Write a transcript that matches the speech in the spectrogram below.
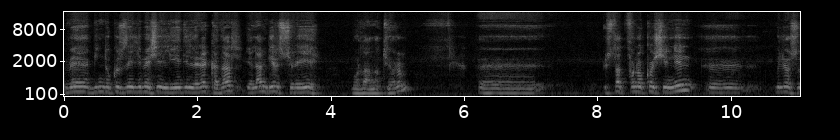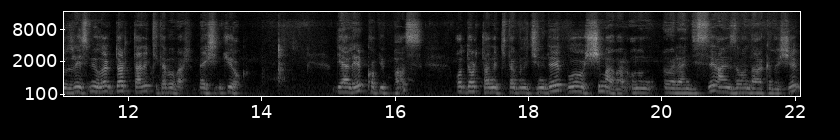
ve 1955-57'lere kadar gelen bir süreyi burada anlatıyorum. Ee, Üstad Funokoshi'nin e, biliyorsunuz resmi olarak dört tane kitabı var. Beşinci yok. Diğerleri hep copy paste. O dört tane kitabın içinde bu Shima var. Onun öğrencisi. Aynı zamanda arkadaşı.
